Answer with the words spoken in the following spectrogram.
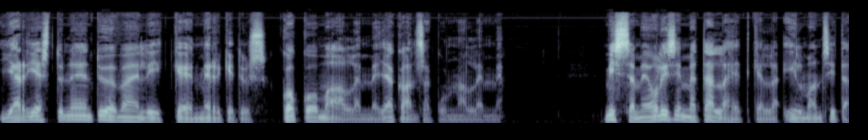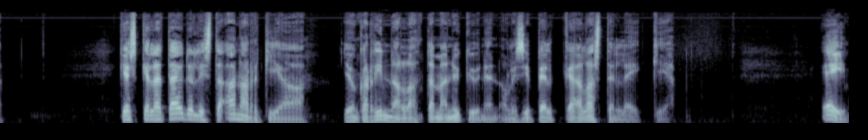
järjestyneen työväenliikkeen merkitys koko maallemme ja kansakunnallemme. Missä me olisimme tällä hetkellä ilman sitä? Keskellä täydellistä anarkiaa, jonka rinnalla tämä nykyinen olisi pelkkää lastenleikkiä. Ei,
